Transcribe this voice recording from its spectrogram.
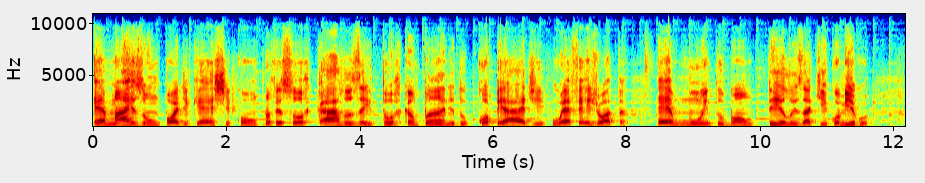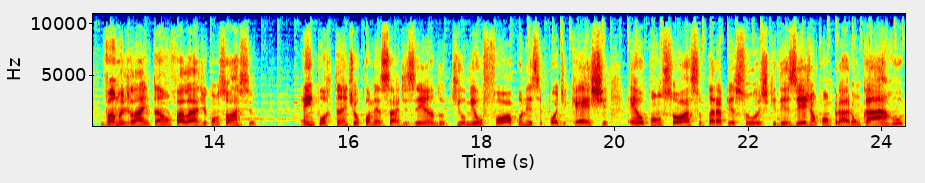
É mais um podcast com o professor Carlos Heitor Campani, do COPEAD UFRJ. É muito bom tê-los aqui comigo. Vamos lá então falar de consórcio? É importante eu começar dizendo que o meu foco nesse podcast é o consórcio para pessoas que desejam comprar um carro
